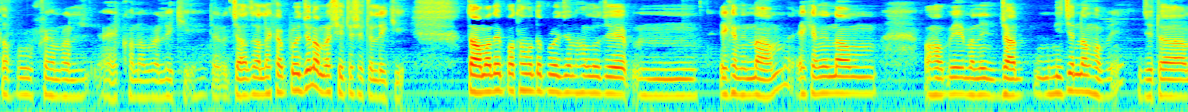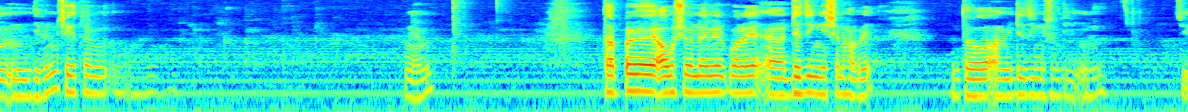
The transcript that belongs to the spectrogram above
তারপর উপরে আমরা এখন আমরা লিখি। যা যা লেখার প্রয়োজন, আমরা সেটা সেটা লিখি। তো আমাদের প্রথমত প্রয়োজন হলো যে এখানে নাম। এখানে নাম হবে মানে যার নিজের নাম হবে, যেটা দিবেন, সেক্ষেত্রে আমি নেম তারপরে অবশ্যই নেমের পরে ডেজিগনেশন হবে। তো আমি ডেজিগনেশন দিই। জি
